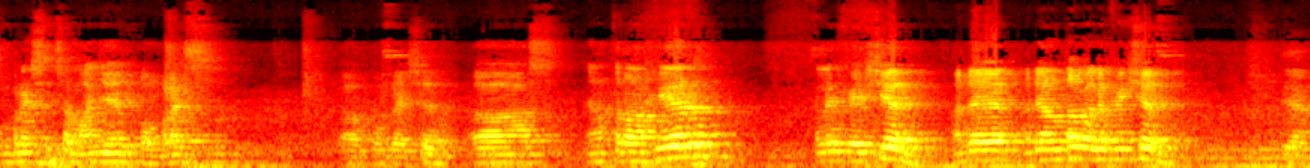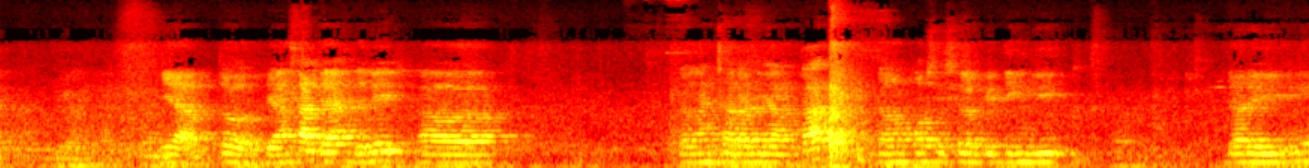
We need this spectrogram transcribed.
Compression sama aja di kompres Uh, compression. Uh, yang terakhir elevation. Ada ada yang tahu elevation? Ya. ya betul. Diangkat ya. Jadi uh, dengan cara diangkat dalam posisi lebih tinggi dari ini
